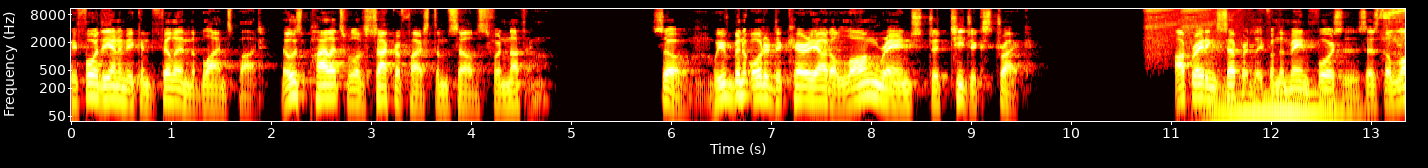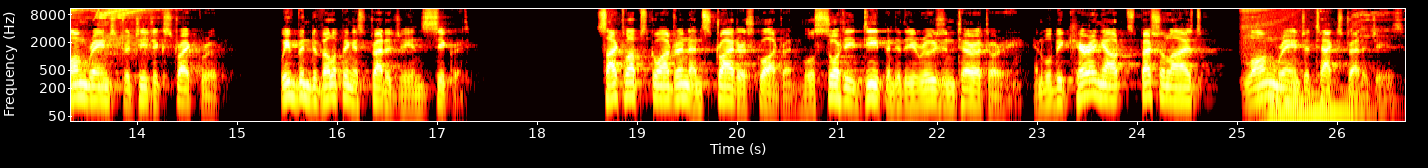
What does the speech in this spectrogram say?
before the enemy can fill in the blind spot, those pilots will have sacrificed themselves for nothing. So, we've been ordered to carry out a long-range strategic strike. Operating separately from the main forces as the Long Range Strategic Strike Group, we've been developing a strategy in secret. Cyclops Squadron and Strider Squadron will sortie deep into the Erusian territory and will be carrying out specialized long-range attack strategies.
